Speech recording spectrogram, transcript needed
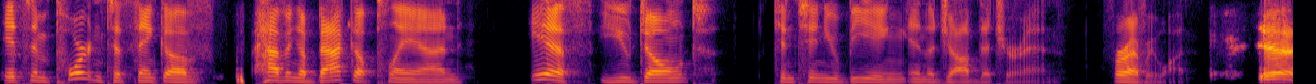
it's important to think of having a backup plan if you don't continue being in the job that you're in for everyone. Yeah,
